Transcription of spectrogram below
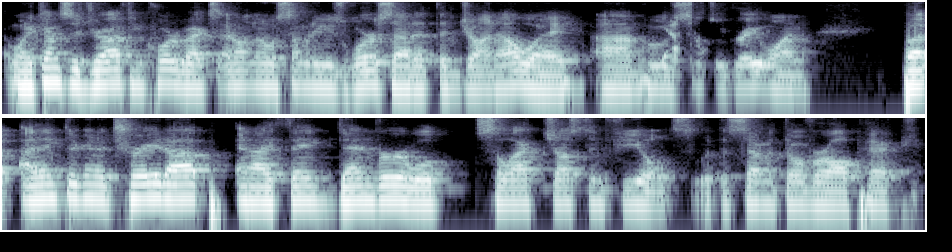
When it comes to drafting quarterbacks, I don't know somebody who's worse at it than John Elway, um, who's yeah. such a great one. But I think they're going to trade up, and I think Denver will select Justin Fields with the seventh overall pick.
